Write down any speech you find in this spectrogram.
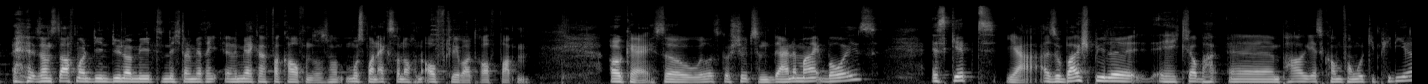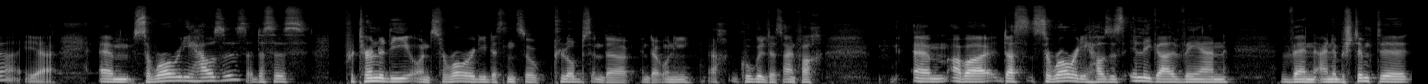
sonst darf man den Dynamit nicht in Amerika verkaufen, sonst muss man extra noch einen Aufkleber drauf pappen. Okay, so let's go shoot some Dynamite Boys. Es gibt, ja, also Beispiele, ich glaube, äh, ein paar jetzt kommen von Wikipedia. Ja. Ähm, Sorority Houses, das ist Fraternity und Sorority, das sind so Clubs in der, in der Uni. Ach, googelt das einfach. Ähm, aber dass Sorority Houses illegal wären, wenn eine bestimmte,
